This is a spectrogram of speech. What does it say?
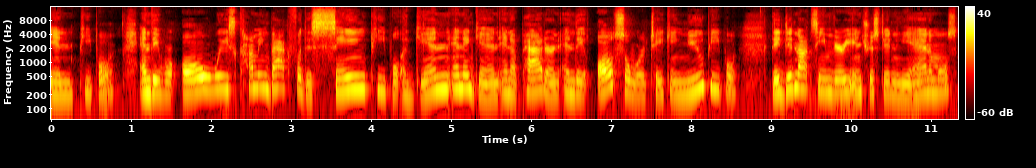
in people. And they were always coming back for the same people again and again in a pattern. And they also were taking new people. They did not seem very interested in the animals.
